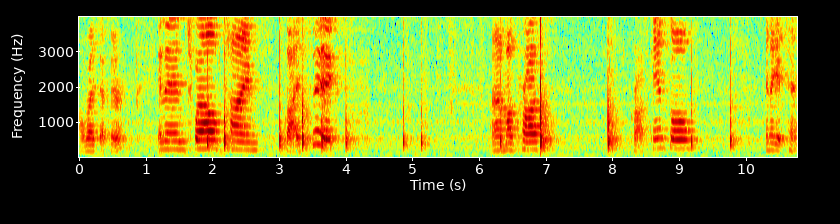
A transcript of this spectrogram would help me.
I'll write that there. And then twelve times five 6, um, I'll cross, cross cancel, and I get ten.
